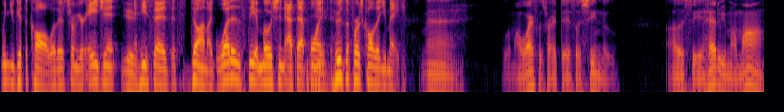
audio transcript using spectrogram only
when you get the call, whether it's from your agent Yeah. and he says it's done. Like, what is the emotion at that point? Yeah. Who's the first call that you make? Man, well, my wife was right there, so she knew. Uh, let's see, it had to be my mom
